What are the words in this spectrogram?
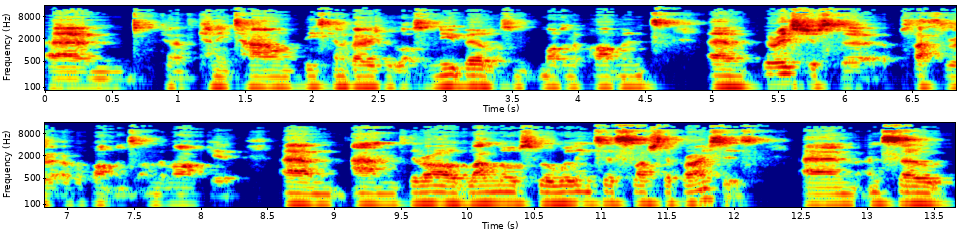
um, kind of Canning Town, these kind of areas with lots of new build, lots of modern apartments. Um, there is just a, plethora of apartments on the market, um, and there are landlords who are willing to slash their prices. Um, and so,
